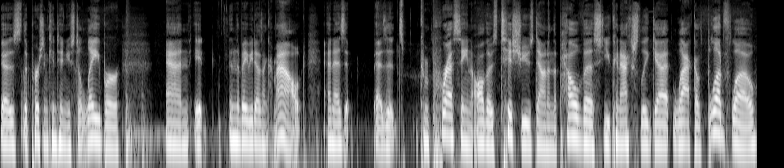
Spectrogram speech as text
as the person continues to labor and it and the baby doesn't come out. And as it as it's compressing all those tissues down in the pelvis you can actually get lack of blood flow.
